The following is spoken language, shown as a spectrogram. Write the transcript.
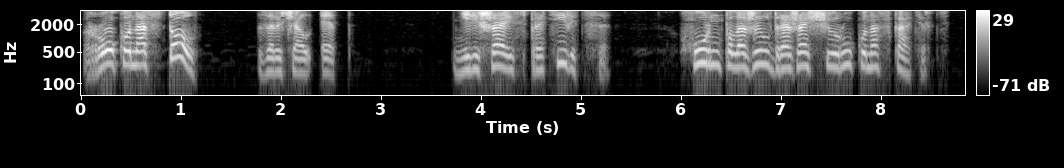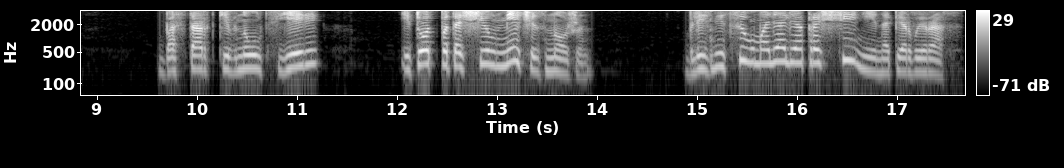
«Руку на стол!» — зарычал Эд. Не решаясь противиться, Хурн положил дрожащую руку на скатерть. Бастард кивнул Тьери, и тот потащил меч из ножен. Близнецы умоляли о прощении на первый раз,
